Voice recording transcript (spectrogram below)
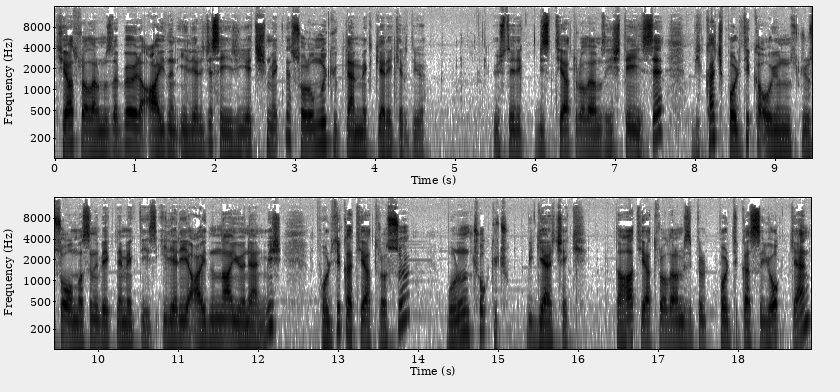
tiyatrolarımızda böyle aydın ilerici seyirci yetişmekle sorumluluk yüklenmek gerekir diyor. Üstelik biz tiyatrolarımızda hiç değilse birkaç politika oyuncusu olmasını beklemekteyiz. İleriye aydınlığa yönelmiş politika tiyatrosu bunun çok küçük bir gerçek. Daha tiyatrolarımız politikası yokken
